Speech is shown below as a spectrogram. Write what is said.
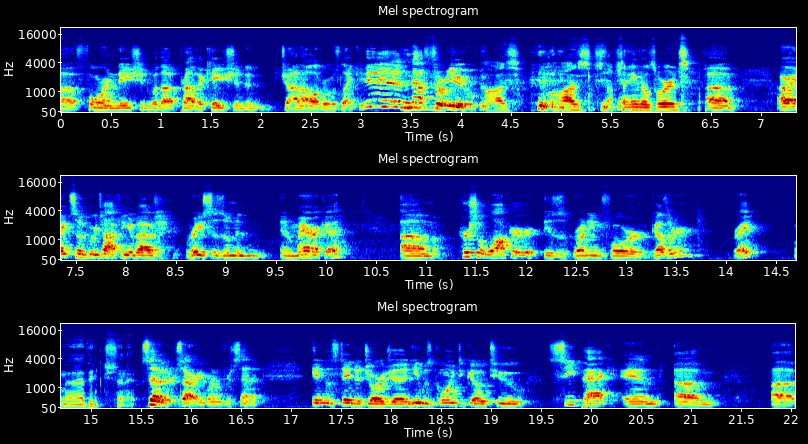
uh, foreign nation without provocation, and John Oliver was like, eh, "Not from you." Pause. Pause. Stop saying those words. Um, all right, so we're talking about racism in, in America. Um, Herschel Walker is running for governor, right? No, I think Senate. Senator, sorry, running for Senate in the state of Georgia, and he was going to go to CPAC and um, uh,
